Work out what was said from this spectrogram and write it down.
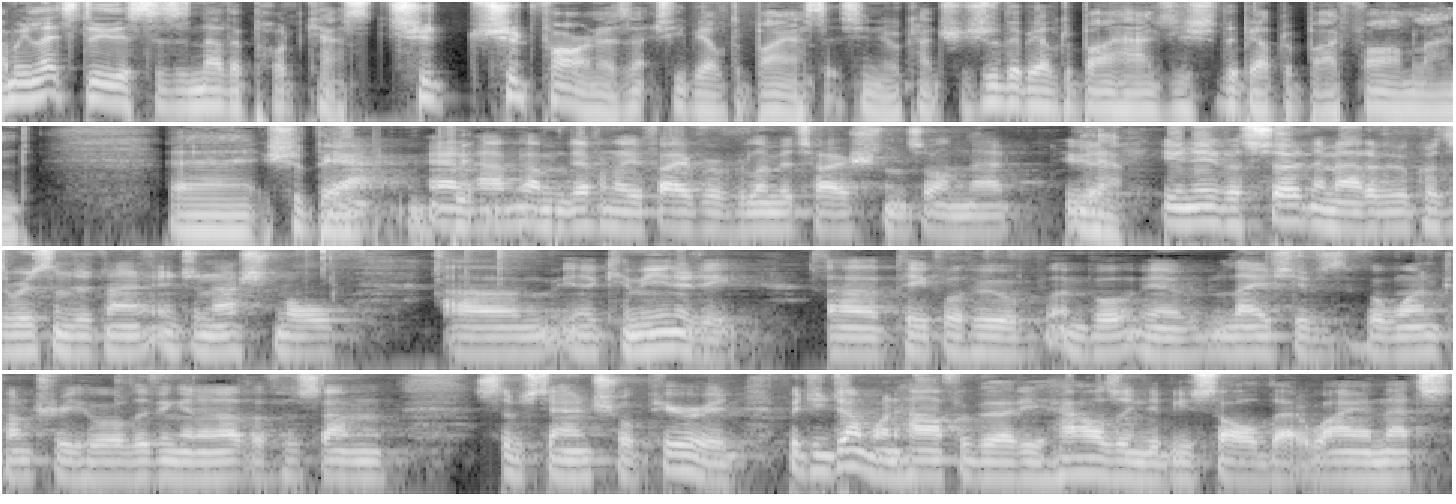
I mean, let's do this as another podcast. Should should foreigners actually be able to buy assets in your country? Should they be able to buy houses? Should they be able to buy farmland? Uh, should they? Yeah, and I'm definitely in favour of limitations on that. You, yeah. you need a certain amount of it because there isn't an international um, you know, community uh, people who are you know, natives for one country who are living in another for some substantial period. But you don't want half of dirty housing to be sold that way, and that's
